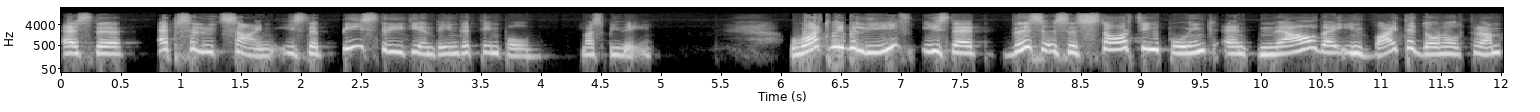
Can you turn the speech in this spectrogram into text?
as the absolute sign is the peace treaty and then the temple must be there. What we believe is that this is a starting point, and now they invited Donald Trump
